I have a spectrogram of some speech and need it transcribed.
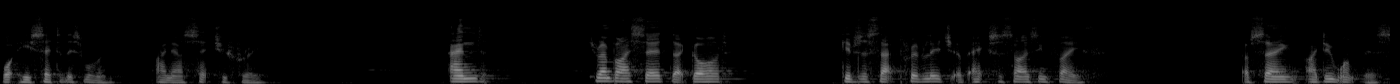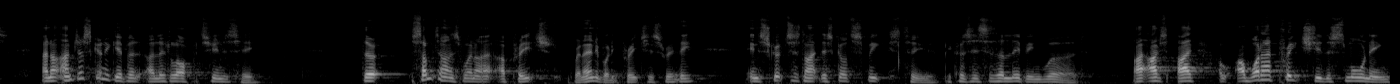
what he said to this woman I now set you free. And do you remember I said that God gives us that privilege of exercising faith, of saying, I do want this. And I'm just going to give a, a little opportunity. There, sometimes when I, I preach, when anybody preaches really, in scriptures like this, God speaks to you because this is a living word. I, I, I, what I preached to you this morning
